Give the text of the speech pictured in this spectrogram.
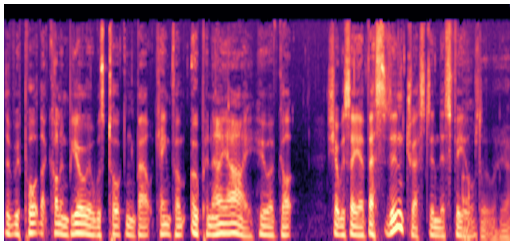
the report that Colin Bureau was talking about came from OpenAI, who have got, shall we say, a vested interest in this field. Absolutely, yeah.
